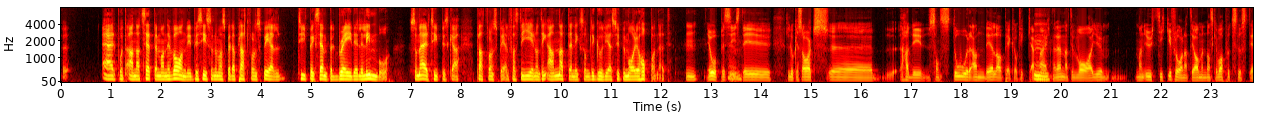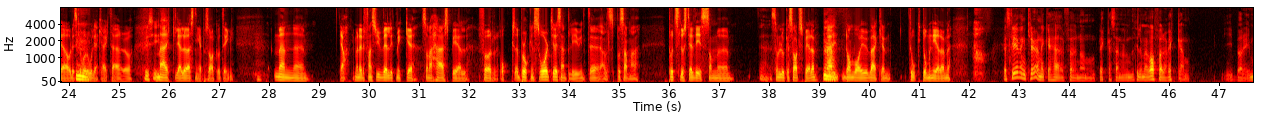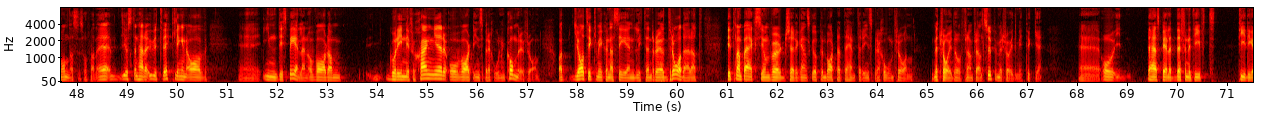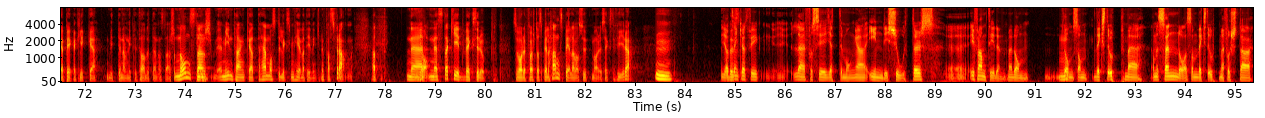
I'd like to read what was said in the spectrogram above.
är på ett annat sätt än man är van vid. Precis som när man spelar plattformsspel, typ exempel Braid eller Limbo, som är typiska plattformsspel, fast det ger någonting annat än liksom det gulliga Super Mario-hoppandet. Mm. Jo, precis. Mm. Det är ju, LucasArts eh, hade ju sån stor andel av peka och klicka-marknaden att det var ju, man utgick ju från att ja, men de ska vara putslustiga och det ska Mm. vara roliga karaktärer och Precis. märkliga lösningar på saker och ting. Men, eh, ja, jag menar det fanns ju väldigt mycket sådana här spel förr också. Broken Sword till exempel är ju inte alls på samma putslustiga vis som, eh, som LucasArts-spelen. Nej. Men de var ju verkligen tokdominerande. Jag skrev en krönika här för någon vecka sedan, eller om det till och med var förra veckan. I, början, i måndags i så fall. Eh, Just den här utvecklingen av eh, indiespelen och vad de går in i för genre och vart inspirationen kommer ifrån. Och att jag tycker mig kunna se en liten röd tråd där att tittar man på Axiom Verge så är det ganska uppenbart att det hämtar inspiration från Metroid och framförallt Super Metroid i mitt tycke. Eh, och det här spelet definitivt tidiga peka-klicka, mitten av 90-talet där någonstans. Och någonstans är min tanke att det här måste liksom hela tiden knuffas fram. Att när Ja. nästa kid växer upp så var det första spelet han spelade var Super Mario 64. Mm. Jag det- tänker att vi lär få se jättemånga indie-shooters eh, i framtiden med de, Mm. de som växte upp med, ja men sen då, som växte upp med första,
